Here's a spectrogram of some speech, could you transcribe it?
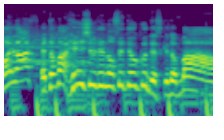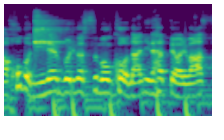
思いますえっと、まあ、編集で載せておくんですけど、まあ、ほぼ2年ぶりの質問コーナーになっております。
